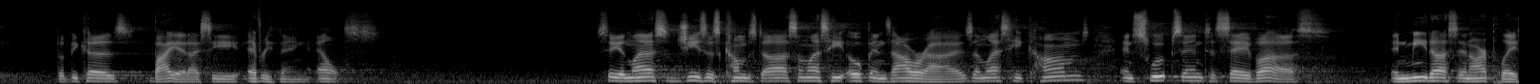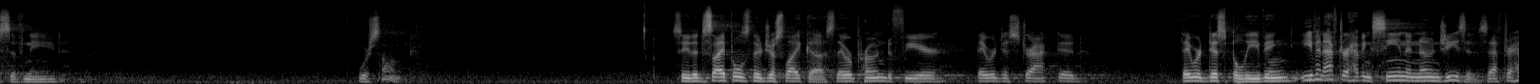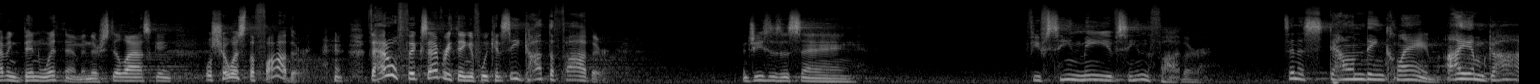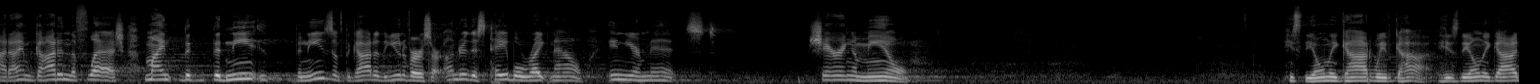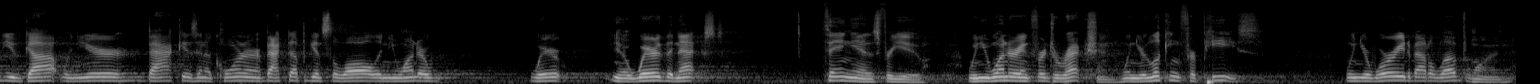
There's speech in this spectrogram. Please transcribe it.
but because by it I see everything else. See, unless Jesus comes to us, unless he opens our eyes, unless he comes and swoops in to save us and meet us in our place of need, we're sunk. See, the disciples, they're just like us. They were prone to fear, they were distracted, they were disbelieving, even after having seen and known Jesus, after having been with him, and they're still asking, Well, show us the Father. That'll fix everything if we can see God the Father. And Jesus is saying, If you've seen me, you've seen the Father. It's an astounding claim. I am God. I am God in the flesh. My, the, the, knee, the knees of the God of the universe are under this table right now, in your midst, sharing a meal. He's the only God we've got. He's the only God you've got when your back is in a corner, backed up against the wall, and you wonder where, you know, where the next thing is for you. When you're wondering for direction, when you're looking for peace, when you're worried about a loved one.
